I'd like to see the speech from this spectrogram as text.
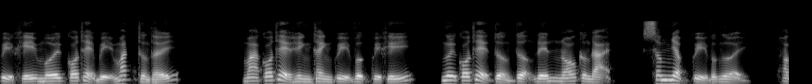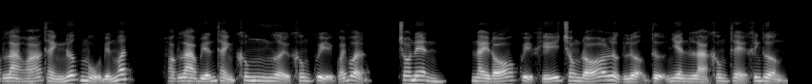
quỷ khí mới có thể bị mắt thường thấy. Mà có thể hình thành quỷ vực quỷ khí, ngươi có thể tưởng tượng đến nó cường đại, xâm nhập quỷ vực người, hoặc là hóa thành nước mủ biến mất, hoặc là biến thành không người không quỷ quái vật, cho nên, này đó quỷ khí trong đó lực lượng tự nhiên là không thể khinh thường.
